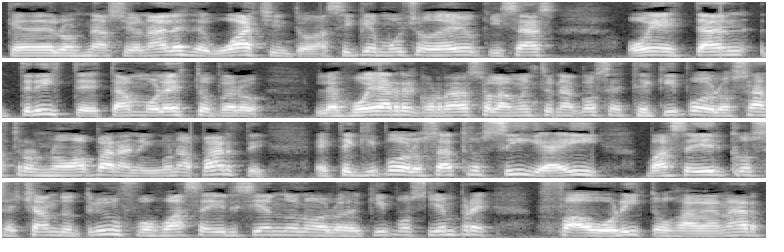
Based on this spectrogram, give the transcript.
que de los nacionales de Washington. Así que muchos de ellos quizás hoy están tristes, están molestos, pero les voy a recordar solamente una cosa, este equipo de los Astros no va para ninguna parte. Este equipo de los Astros sigue ahí, va a seguir cosechando triunfos, va a seguir siendo uno de los equipos siempre favoritos a ganar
